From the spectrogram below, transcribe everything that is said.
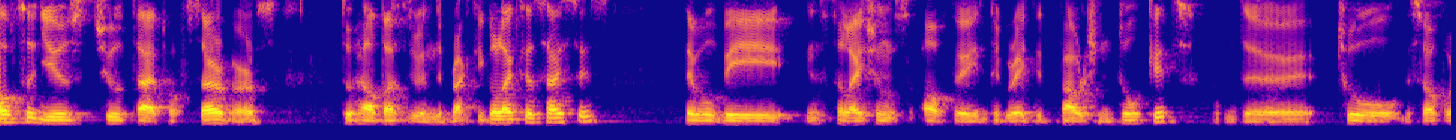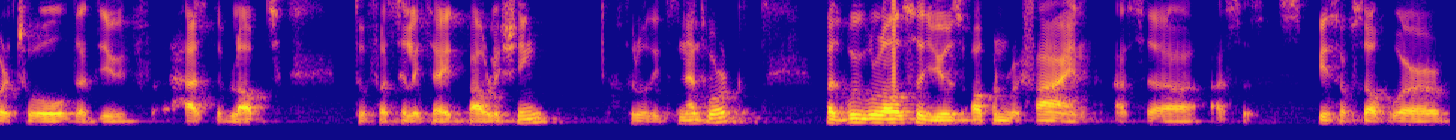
also use two type of servers to help us during the practical exercises. There will be installations of the integrated publishing toolkit, the tool, the software tool that GBIF has developed to facilitate publishing through its network. But we will also use OpenRefine as a, as a piece of software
